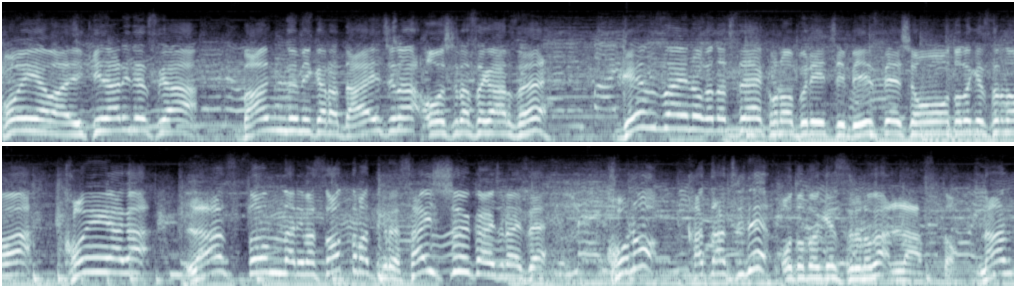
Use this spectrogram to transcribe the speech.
今夜はいきなりですが番組から大事なお知らせがあるぜ。現在の形でこのブリーチ B ステーションをお届けするのは今夜がラストになります。おっと待ってくれ。最終回じゃないぜ。この形でお届けするのがラスト。なん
